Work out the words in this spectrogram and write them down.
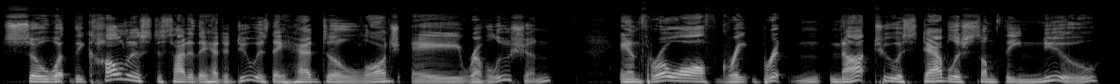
So, what the colonists decided they had to do is they had to launch a revolution and throw off Great Britain, not to establish something new,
